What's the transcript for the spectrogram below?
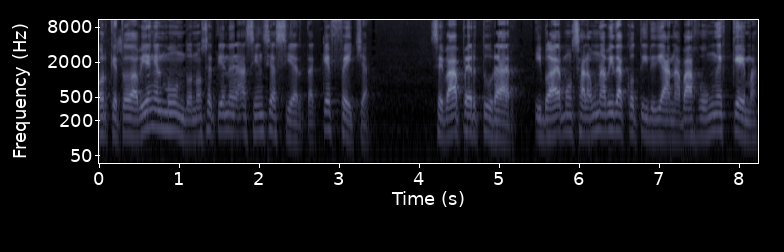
porque todavía en el mundo no se tiene a ciencia cierta qué fecha se va a aperturar y vamos a una vida cotidiana bajo un esquema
